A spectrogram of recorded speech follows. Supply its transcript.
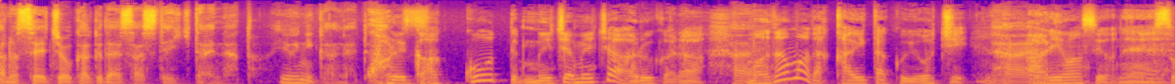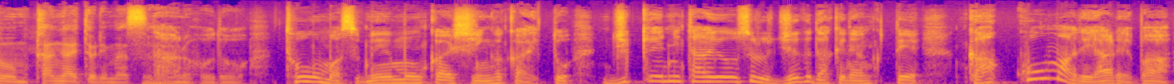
あの成長拡大させていきたいなというふうに考えてこれ学校ってめちゃめちゃあるから、はい、まだまだ開拓余地ありますよね、はい、そう考えております。なるほど。トーマス名門会進学会と受験に対応する塾だけでなくて学校までやれば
